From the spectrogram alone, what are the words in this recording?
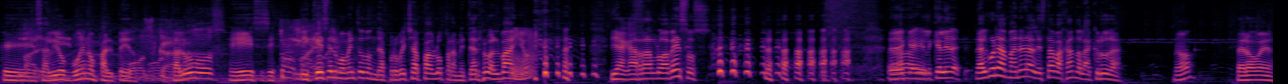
que salió bueno pal pedo. Saludos. Sí, sí, sí. Y que es el momento donde aprovecha a Pablo para meterlo al baño y agarrarlo a besos. Eh, que, que le- de alguna manera le está bajando la cruda, ¿no? Pero bueno.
